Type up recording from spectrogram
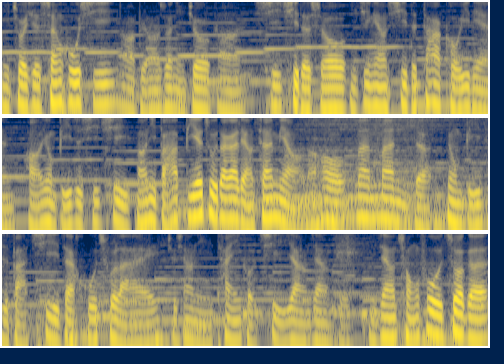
你做一些深呼吸啊，比方说你就啊吸气的时候，你尽量吸得大口一点啊，用鼻子吸气，然后你把它憋住大概两三秒，然后慢慢的用鼻子把气再呼出来，就像你叹一口气一样，这样子，你这样重复做个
